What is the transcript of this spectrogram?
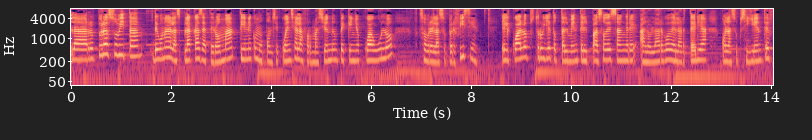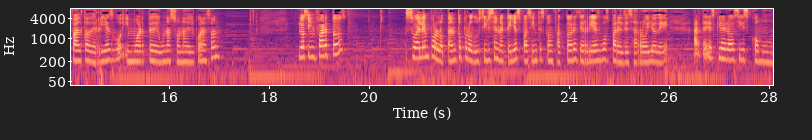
La ruptura súbita de una de las placas de ateroma tiene como consecuencia la formación de un pequeño coágulo sobre la superficie, el cual obstruye totalmente el paso de sangre a lo largo de la arteria con la subsiguiente falta de riesgo y muerte de una zona del corazón. Los infartos suelen por lo tanto producirse en aquellos pacientes con factores de riesgos para el desarrollo de arteriosclerosis como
